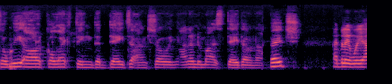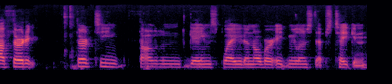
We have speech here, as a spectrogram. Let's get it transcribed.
so we are collecting the data and showing anonymized data on our page. i believe we have 30 13000 games played and over 8 million steps taken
